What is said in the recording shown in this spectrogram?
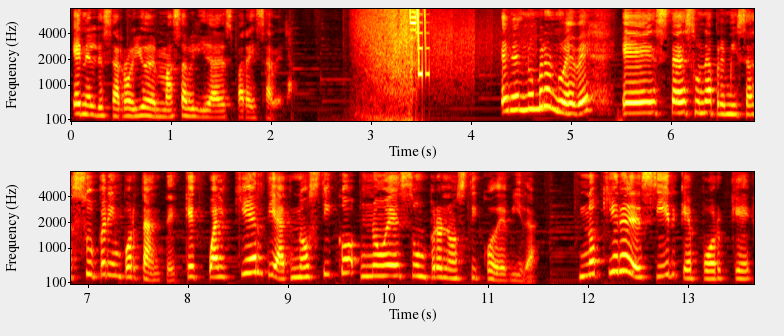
en el desarrollo de más habilidades para Isabela. En el número 9, esta es una premisa súper importante, que cualquier diagnóstico no es un pronóstico de vida. No quiere decir que porque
